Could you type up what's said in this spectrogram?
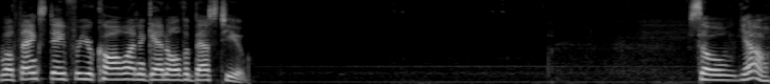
Well, thanks, Dave, for your call, and again, all the best to you. So, yeah,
